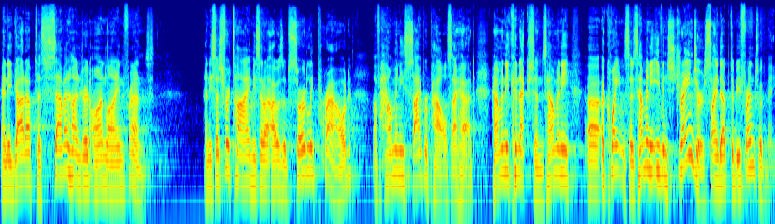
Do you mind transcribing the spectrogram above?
and he got up to 700 online friends. And he says, for a time, he said, I was absurdly proud of how many cyber pals I had, how many connections, how many uh, acquaintances, how many even strangers signed up to be friends with me.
